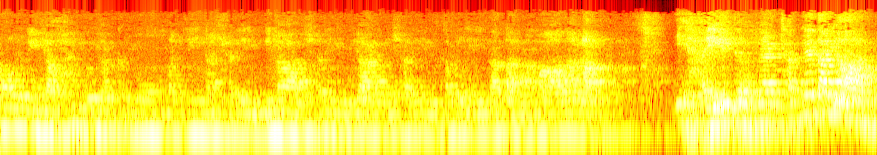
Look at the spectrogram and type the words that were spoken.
مولوی یا حیو یا قیوم مدینہ شریف شریف یعنی شریف، تبلیغ اللہ نماز اللہ یہ ہے تے ٹھگے دا یار۔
